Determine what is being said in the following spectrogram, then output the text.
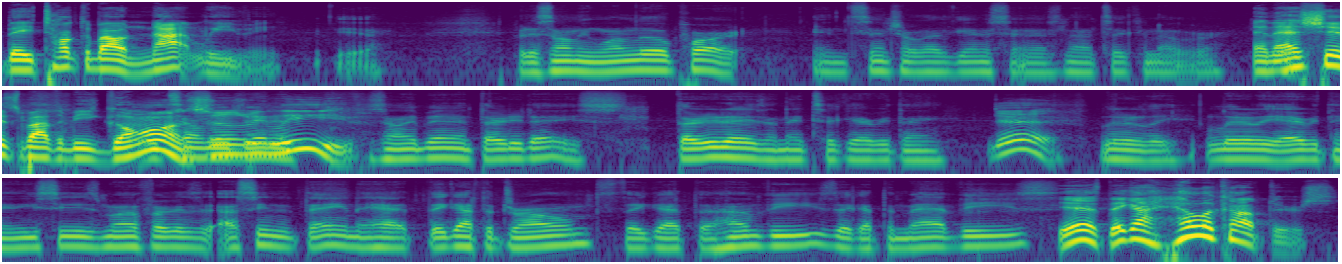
they talked about not leaving. Yeah, but it's only one little part in central Afghanistan that's not taken over. And that shit's about to be gone as soon as we leave. In, it's only been in thirty days. Thirty days, and they took everything. Yeah. Literally, literally everything. You see these motherfuckers. I seen the thing. They had. They got the drones. They got the Humvees. They got the MAVs. Yes, they got helicopters.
